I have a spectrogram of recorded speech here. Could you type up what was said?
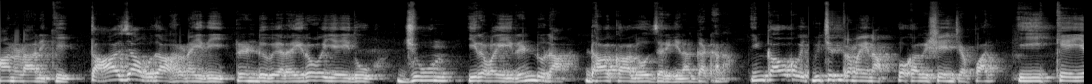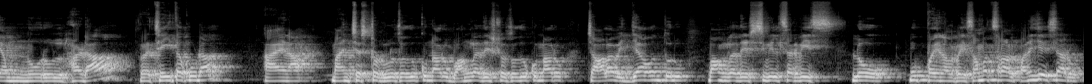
అనడానికి తాజా ఉదాహరణ ఇది. రెండు వేల ఇరవై ఐదు జూన్ ఇరవై రెండున ఢాకాలో జరిగిన ఘటన. ఇంకా ఒక విచిత్రమైన ఒక విషయం చెప్పాలి. ఈ కేఎం నూరుల్ హడా రచయిత కూడా. ఆయన మాంచెస్టర్లో చదువుకున్నారు బంగ్లాదేశ్లో చదువుకున్నారు. చాలా విద్యావంతులు. బంగ్లాదేశ్ సివిల్ సర్వీస్లో ముప్పై నలభై సంవత్సరాలు పనిచేశారు.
